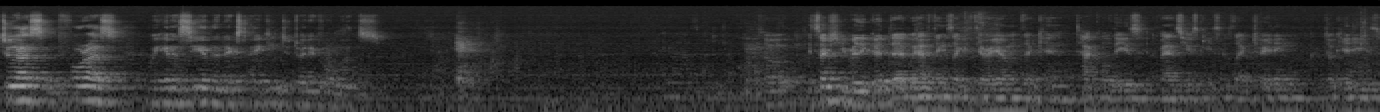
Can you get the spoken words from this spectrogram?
to us and for us, we're going to see in the next 18 to 24 months. So it's actually really good that we have things like Ethereum that can tackle these advanced use cases like trading, CryptoKitties,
